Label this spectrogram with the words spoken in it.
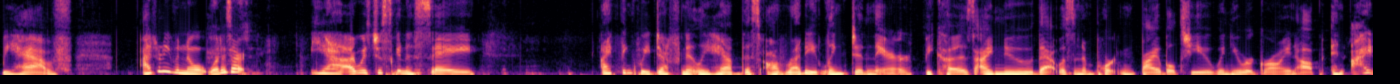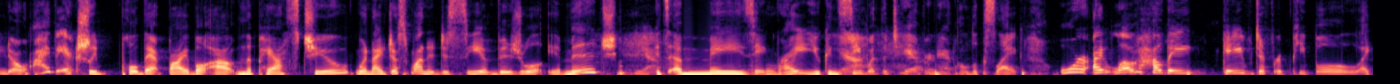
we have. I don't even know what is our. Yeah, I was just going to say I think we definitely have this already linked in there because I knew that was an important Bible to you when you were growing up. And I know I've actually pulled that Bible out in the past too when I just wanted to see a visual image. Yeah. It's amazing, right? You can yeah. see what the tabernacle looks like. Or I love how they gave different people like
